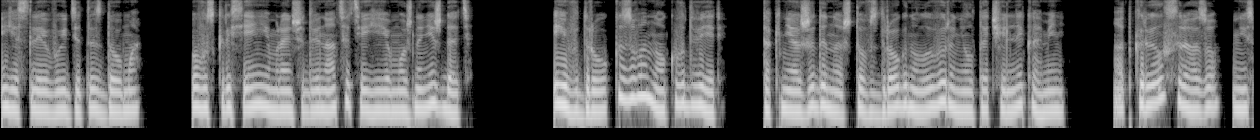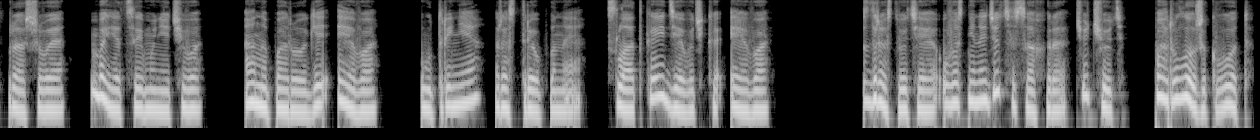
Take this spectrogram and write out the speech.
если выйдет из дома. По воскресеньям раньше двенадцати ее можно не ждать. И вдруг звонок в дверь. Так неожиданно, что вздрогнул и выронил точильный камень. Открыл сразу, не спрашивая, бояться ему нечего. А на пороге Эва. Утренняя, растрепанная, сладкая девочка Эва. «Здравствуйте, у вас не найдется сахара? Чуть-чуть. Пару ложек, вот.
